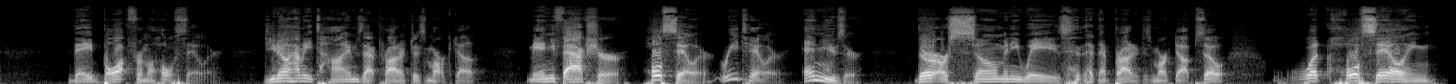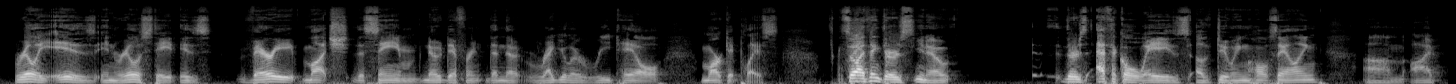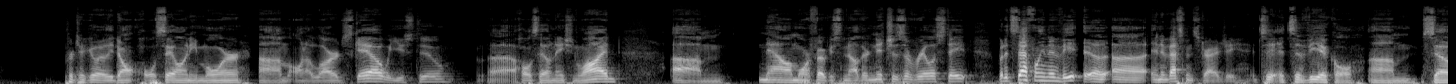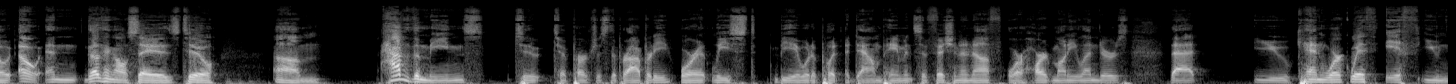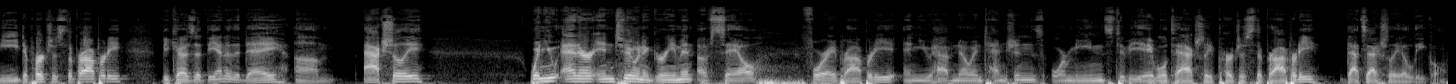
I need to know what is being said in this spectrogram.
they bought from a wholesaler. Do you know how many times that product is marked up? Manufacturer, wholesaler, retailer, end user. There are so many ways that that product is marked up. So what wholesaling really is in real estate is very much the same, no different than the regular retail marketplace. So I think there's, you know, there's ethical ways of doing wholesaling. Um, I particularly don't wholesale anymore um, on a large scale. We used to uh, wholesale nationwide. Um, now I'm more focused in other niches of real estate, but it's definitely an, uh, uh, an investment strategy. It's a, it's a vehicle. Um, so, oh, and the other thing I'll say is too, um, have the means to, to purchase the property or at least be able to put a down payment sufficient enough or hard money lenders that you can work with if you need to purchase the property. Because at the end of the day, um, actually, when you enter into an agreement of sale for a property and you have no intentions or means to be able to actually purchase the property, that's actually illegal.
